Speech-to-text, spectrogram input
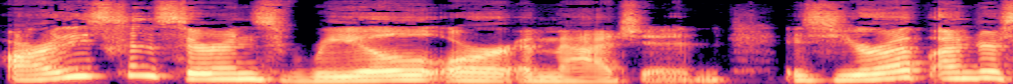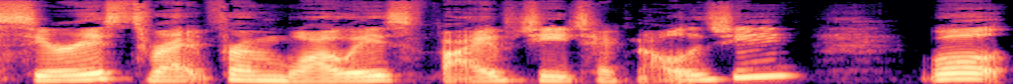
Are these concerns real or imagined? Is Europe under serious threat from Huawei's 5G technology? Well,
